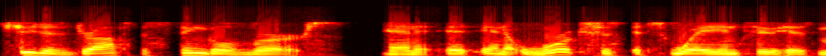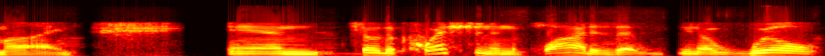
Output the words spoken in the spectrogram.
she just drops a single verse, and it and it works its way into his mind. And so the question in the plot is that you know will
